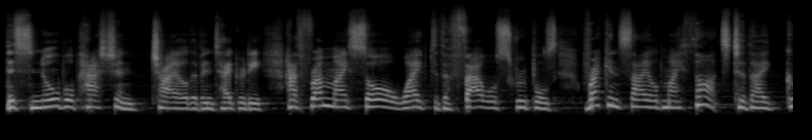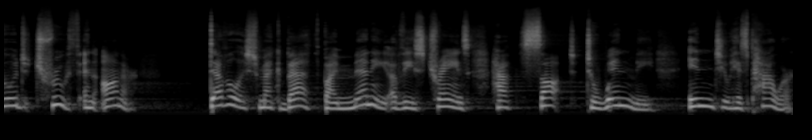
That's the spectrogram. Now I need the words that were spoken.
this noble passion, child of integrity, hath from my soul wiped the foul scruples, reconciled my thoughts to thy good truth and honor. Devilish Macbeth, by many of these trains, hath sought to win me into his power,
